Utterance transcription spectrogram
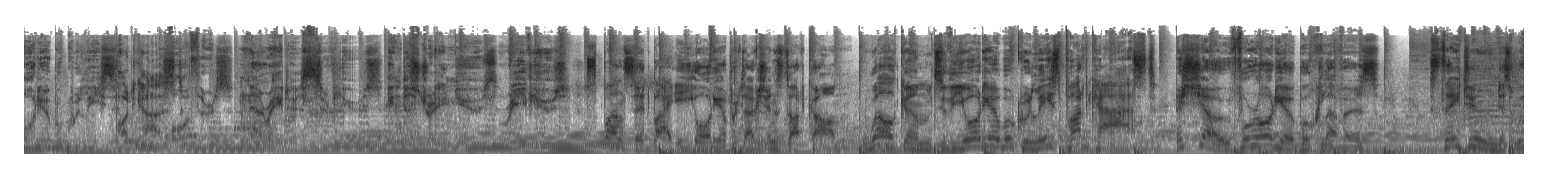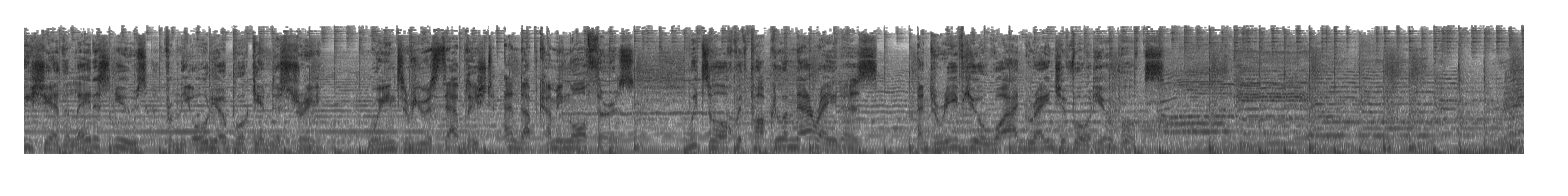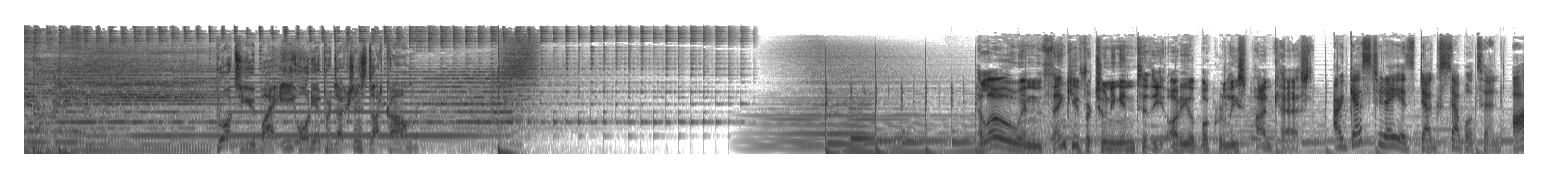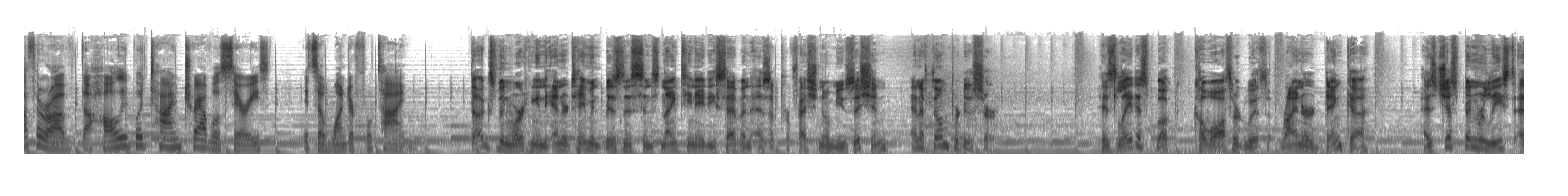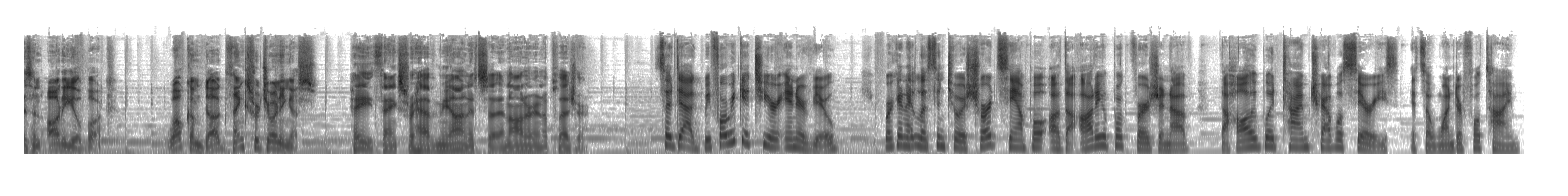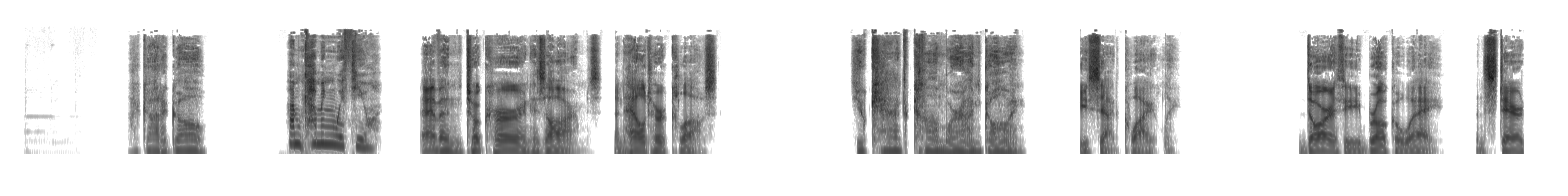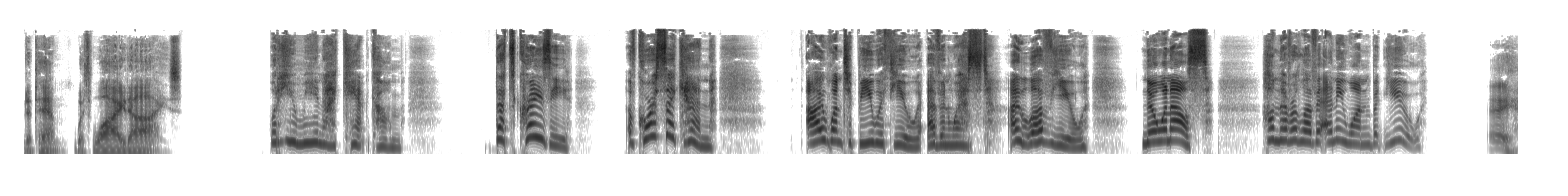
Audiobook release, podcast, authors, narrators, interviews, industry, news, reviews. Sponsored by eaudioproductions.com. Welcome to the Audiobook Release Podcast, a show for audiobook lovers. Stay tuned as we share the latest news from the audiobook industry. We interview established and upcoming authors. We talk with popular narrators and review a wide range of audiobooks. Brought to you by eaudioproductions.com. Hello, and thank you for tuning in to the Audiobook Release Podcast. Our guest today is Doug Stebleton, author of the Hollywood Time travel series, It's a Wonderful Time. Doug's been working in the entertainment business since 1987 as a professional musician and a film producer. His latest book, co authored with Reinhard Denke, has just been released as an audiobook. Welcome, Doug. Thanks for joining us. Hey, thanks for having me on. It's uh, an honor and a pleasure. So, Doug, before we get to your interview, we're going to listen to a short sample of the audiobook version of the Hollywood Time Travel series. It's a wonderful time. I gotta go. I'm coming with you. Evan took her in his arms and held her close. You can't come where I'm going, he said quietly. Dorothy broke away and stared at him with wide eyes. What do you mean I can't come? That's crazy. Of course I can. I want to be with you, Evan West. I love you. No one else. I'll never love anyone but you. Hey,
